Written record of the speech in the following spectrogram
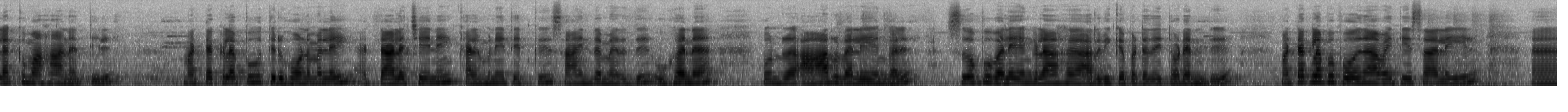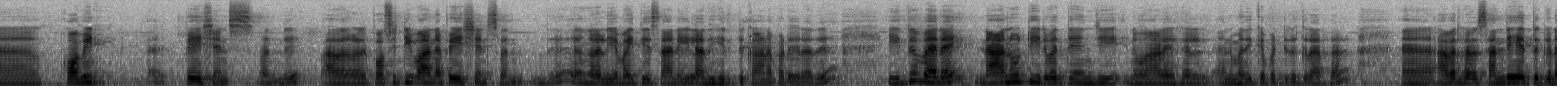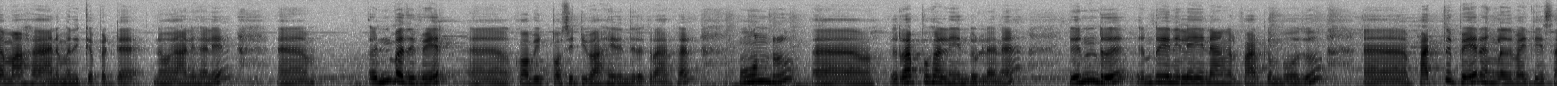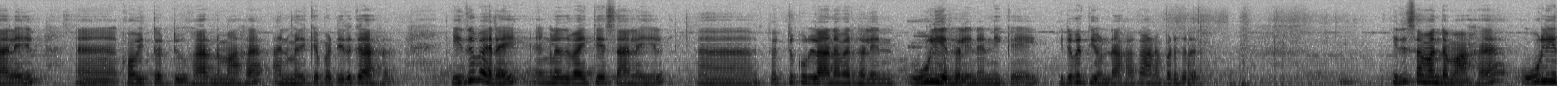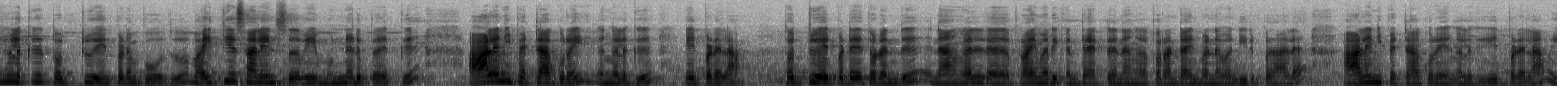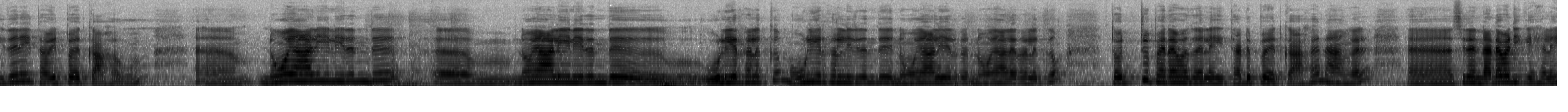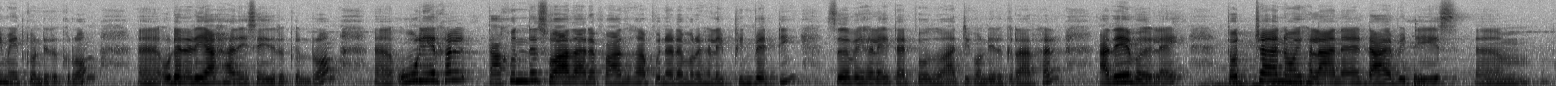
கிழக்கு மாகாணத்தில் மட்டக்களப்பு திருகோணமலை அட்டாளச்சேனை கல்முனை தெற்கு சாய்ந்தமருது உகன போன்ற ஆறு வலயங்கள் சிவப்பு வலயங்களாக அறிவிக்கப்பட்டதைத் தொடர்ந்து மட்டக்களப்பு போதனா வைத்தியசாலையில் கோவிட் பேஷண்ட்ஸ் வந்து அவர்கள் பாசிட்டிவான பேஷண்ட்ஸ் வந்து எங்களுடைய வைத்தியசாலையில் அதிகரித்து காணப்படுகிறது. இதுவரை நானூற்றி இருபத்தஞ்சு நோயாளிகள் அனுமதிக்கப்பட்டிருக்கிறார்கள். அவர்கள் சந்தேகத்துக்கிடமாக அனுமதிக்கப்பட்ட நோயாளிகளில் எண்பது பேர் கோவிட் பாசிட்டிவாக இருந்திருக்கிறார்கள். மூன்று இறப்புகள் நீந்துள்ளன. இன்று இன்றைய நிலையை நாங்கள் பார்க்கும்போது பத்து பேர் எங்களது வைத்தியசாலையில் கோவிட் தொற்று காரணமாக அனுமதிக்கப்பட்டிருக்கிறார்கள். இதுவரை எங்களது வைத்தியசாலையில் தொற்றுக்குள்ளானவர்களின் ஊழியர்களின் எண்ணிக்கை இருபத்தி ஒன்றாக காணப்படுகிறது. இது சம்பந்தமாக ஊழியர்களுக்கு தொற்று ஏற்படும் போது வைத்தியசாலையின் சேவையை முன்னெடுப்பதற்கு ஆளணி பற்றாக்குறை எங்களுக்கு ஏற்படலாம். தொற்று ஏற்பட்டதை தொடர்ந்து நாங்கள் பிரைமரி கண்டாக்டை நாங்கள் குவாரண்டைன் பண்ண வேண்டி இருப்பதால் ஆளணி பற்றாக்குறை எங்களுக்கு ஏற்படலாம். இதனை தவிர்ப்பதற்காகவும் நோயாளியிலிருந்து நோயாளியிலிருந்து ஊழியர்களுக்கும் ஊழியர்களிலிருந்து நோயாளியர்கள் நோயாளர்களுக்கும் தொற்று பரவுதலை தடுப்பதற்காக நாங்கள் சில நடவடிக்கைகளை மேற்கொண்டிருக்கிறோம். உடனடியாக அதை செய்திருக்கின்றோம். ஊழியர்கள் தகுந்த சுகாதார பாதுகாப்பு நடைமுறைகளை பின்பற்றி சேவைகளை தற்போது ஆற்றி கொண்டிருக்கிறார்கள். அதேவேளை தொற்றா நோய்களான டயபிட்டிஸ்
